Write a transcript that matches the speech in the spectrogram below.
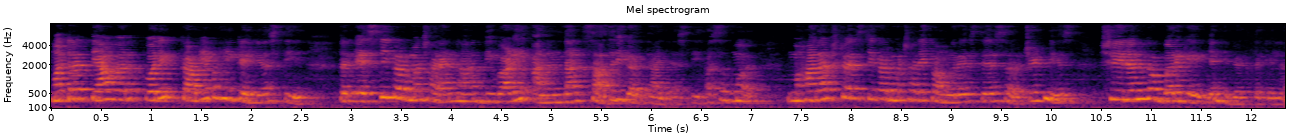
मात्र त्यावर त्वरित कार्यवाही केली असती तर एस टी कर्मचाऱ्यांना दिवाळी आनंदात साजरी करता आली असती असं मत महाराष्ट्र एस टी कर्मचारी काँग्रेसचे सरचिटणीस श्रीरंग बर्गे यांनी व्यक्त केलं.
